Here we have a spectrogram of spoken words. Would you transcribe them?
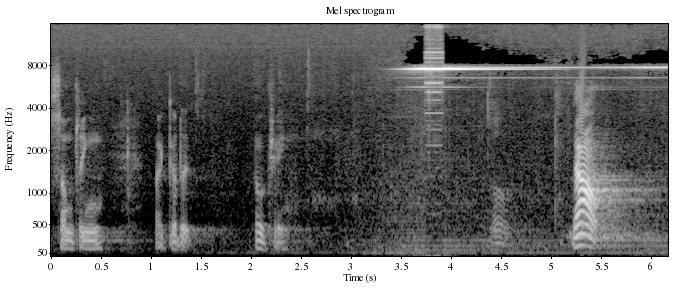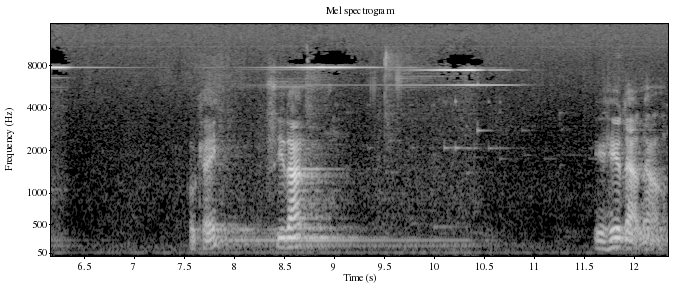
something I got it. Okay. Now. Okay. See that? You hear that now?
